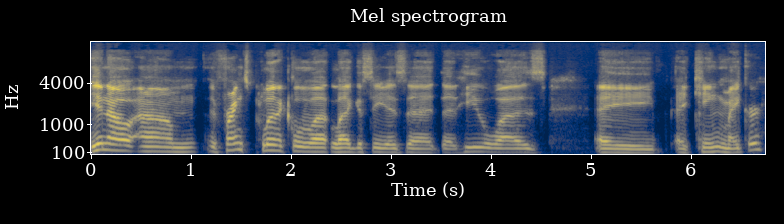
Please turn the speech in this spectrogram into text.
You know, um, Frank's political legacy is that that he was a a kingmaker.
